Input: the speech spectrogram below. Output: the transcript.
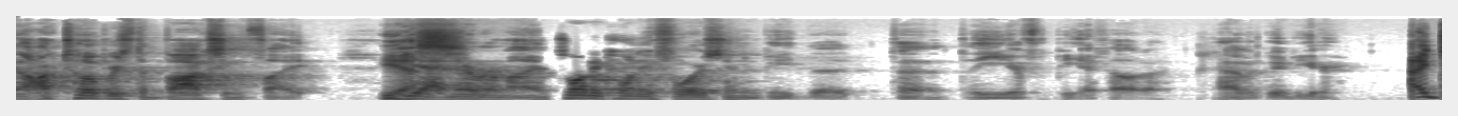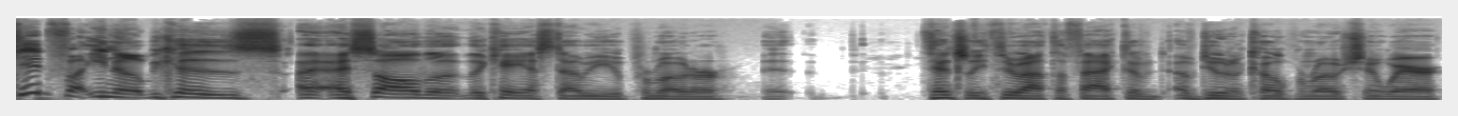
October's the boxing fight. yes, Yeah, never mind. 2024 is going to be the, the the year for PFL to have a good year. I did, you know, because I, I saw the the KSW promoter uh, potentially threw out the fact of, of doing a co promotion where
